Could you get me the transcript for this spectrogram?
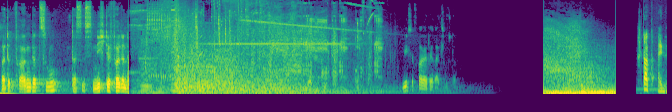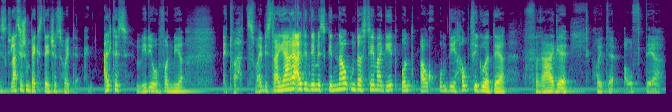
Weitere Fragen dazu? Das ist nicht der Fall. Dann Nächste Frage hat der Reitschuster. Statt eines klassischen Backstages heute ein altes Video von mir, etwa zwei bis drei Jahre alt, in dem es genau um das Thema geht und auch um die Hauptfigur der Frage heute auf der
